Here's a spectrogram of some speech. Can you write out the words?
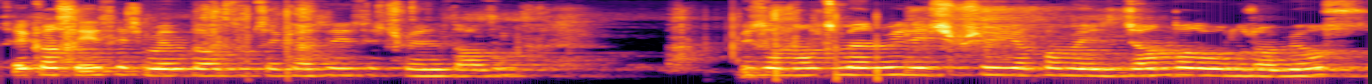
SKS'yi seçmeniz lazım. SKS'yi seçmeniz lazım. Biz 16 mermiyle hiçbir şey yapamayız. Can da dolduramıyoruz.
